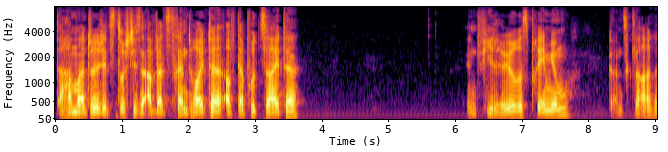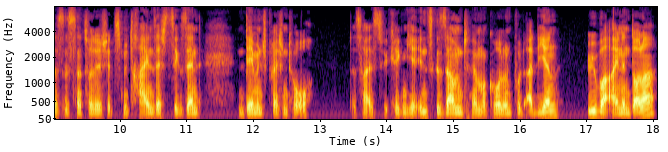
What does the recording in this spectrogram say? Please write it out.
Da haben wir natürlich jetzt durch diesen Abwärtstrend heute auf der Put-Seite ein viel höheres Premium, ganz klar. Das ist natürlich jetzt mit 63 Cent dementsprechend hoch. Das heißt, wir kriegen hier insgesamt, wenn wir Kohl und Put addieren, über einen Dollar.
